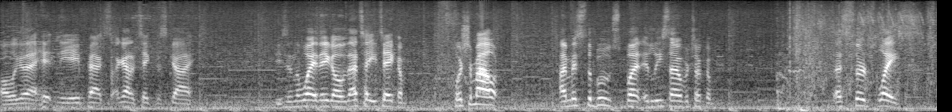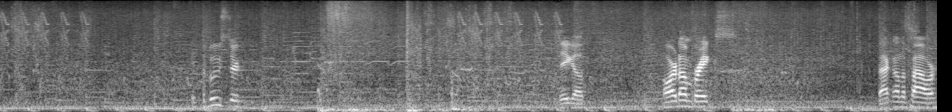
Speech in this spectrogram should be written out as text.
Oh, look at that hitting the apex. I gotta take this guy. He's in the way. There you go. That's how you take him. Push him out. I missed the boost, but at least I overtook him. That's third place. Hit the booster. There you go. Hard on brakes. Back on the power.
